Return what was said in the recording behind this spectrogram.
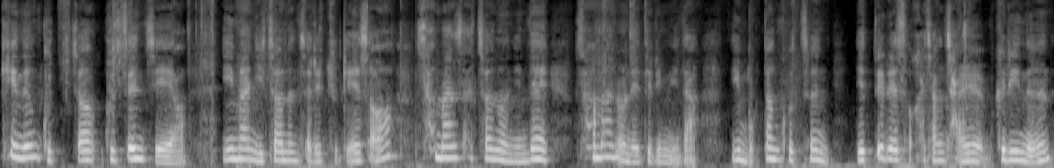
키는 9.9cm예요. 22,000원짜리 두 개에서 44,000원인데 4만원에 드립니다. 이 목단꽃은 옛들에서 가장 잘 그리는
